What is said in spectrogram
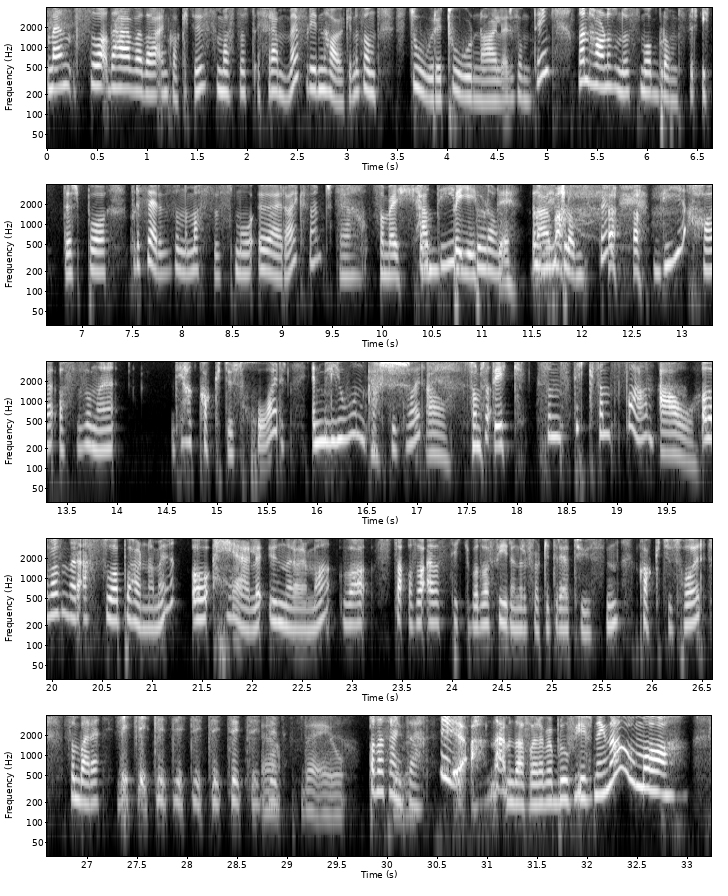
Men så, det her var da en kaktus som har stått fremme, fordi den har jo ikke noen sånne store torner eller sånne ting. Men den har noen sånne små blomster ytterst på, for det ser ut som sånne masse små ører, ikke sant? Ja, som er Og de blom- Og de blomster, de har også sånne de har kaktushår. En million kaktushår. Asch, som stikk? Så, som stikk, som faen. Au. Og det var sånn der, jeg så på hånda mi, og hele underarma var altså, Jeg var sikker på at det var 443 000 kaktushår som bare zitt, zitt, zitt, zitt, zitt, zitt, zitt. Ja, det er jo og da tenkte jeg ja, nei, men da får jeg vel blodforgiftning, da. Om å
